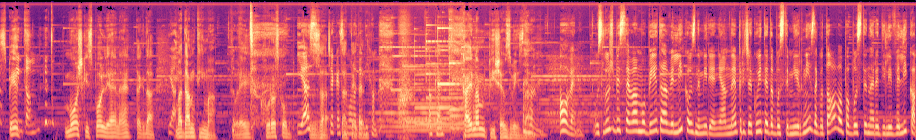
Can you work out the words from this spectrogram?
Spet moški spol je, ne? tako da, Ja. Madame Tima, torej horoskop. Jaz, za čakaj, samo malo, da diham. Okay. Kaj nam piše v zvezdah? Oven. V službi se vam obeta veliko vznemirjenja. Ne pričakujte, da boste mirni, zagotovo pa boste naredili veliko.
